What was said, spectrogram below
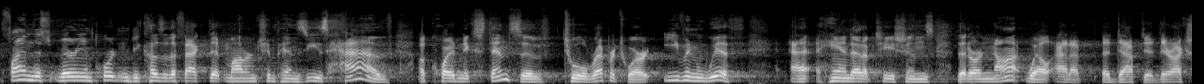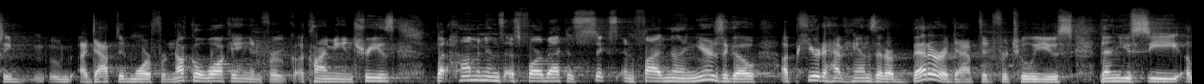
find this very important because of the fact that modern chimpanzees have a quite an extensive tool repertoire, even with hand adaptations that are not well adapt adapted. They're actually adapted more for knuckle walking and for climbing in trees. But hominins as far back as six and five million years ago appear to have hands that are better adapted for tool use than you see uh,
